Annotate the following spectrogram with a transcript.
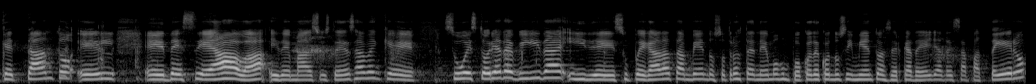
que tanto él eh, deseaba y demás. Ustedes saben que su historia de vida y de su pegada también, nosotros tenemos un poco de conocimiento acerca de ella, de Zapatero,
